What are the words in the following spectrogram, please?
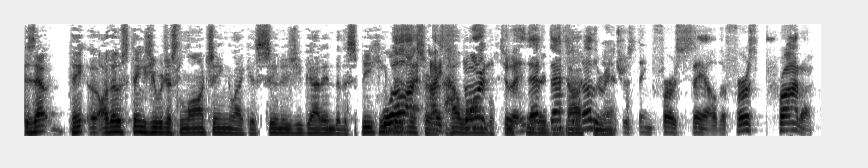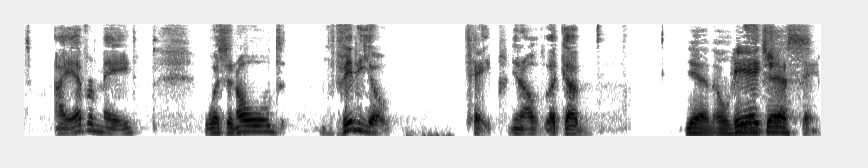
Is that th- are those things you were just launching like as soon as you got into the speaking well, business, or I, I how long? To, that, that's another interesting first sale. The first product I ever made was an old video tape, you know, like a yeah, the old VHS, VHS tape.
